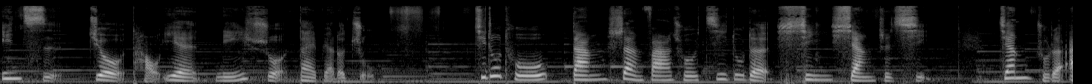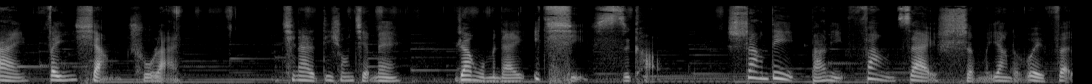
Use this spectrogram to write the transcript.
因此。就讨厌你所代表的主。基督徒当散发出基督的馨香之气，将主的爱分享出来。亲爱的弟兄姐妹，让我们来一起思考：上帝把你放在什么样的位分？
